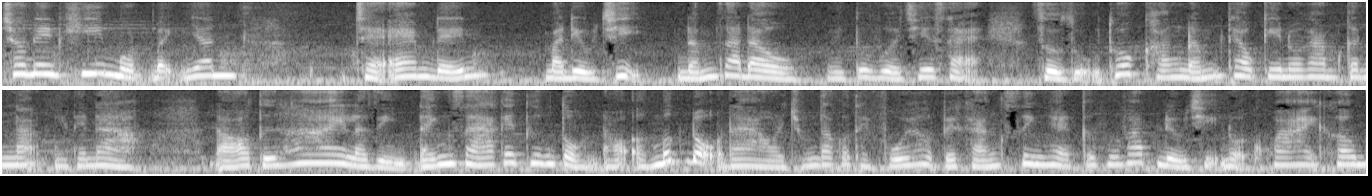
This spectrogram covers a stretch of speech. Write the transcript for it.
Cho nên khi một bệnh nhân trẻ em đến mà điều trị, nấm da đầu. Thì tôi vừa chia sẻ, sử dụng thuốc kháng nấm theo kg cân nặng như thế nào. Đó, thứ hai là gì? Đánh giá cái thương tổn đó ở mức độ nào để chúng ta có thể phối hợp với kháng sinh hay các phương pháp điều trị nội khoa hay không.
